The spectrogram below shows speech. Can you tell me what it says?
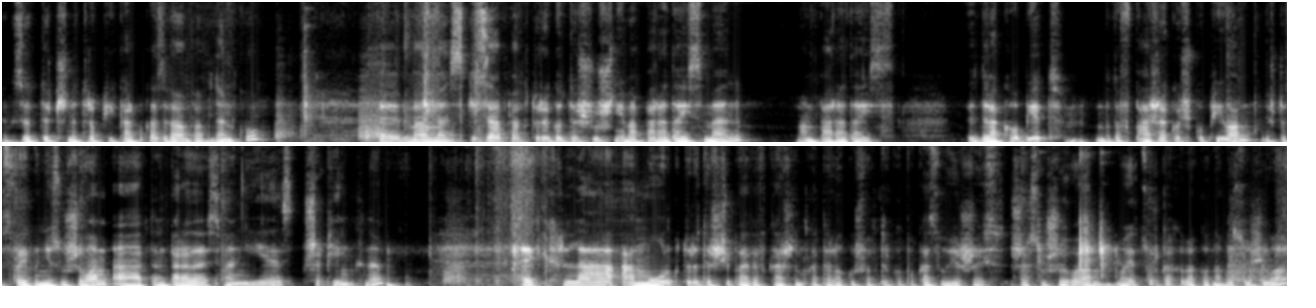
Egzotyczny tropical. Pokazywałam Wam w denku. E, Mam męski zapach, którego też już nie ma. Paradise Men. Mam Paradise dla kobiet, bo to w parze jakoś kupiłam. Jeszcze swojego nie zużyłam, a ten Paradise Man jest przepiękny. Eclat Amour, który też się pojawia w każdym katalogu, już Wam tylko pokazuję, że, że zużyłam. Moja córka chyba go nawet zużyła.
